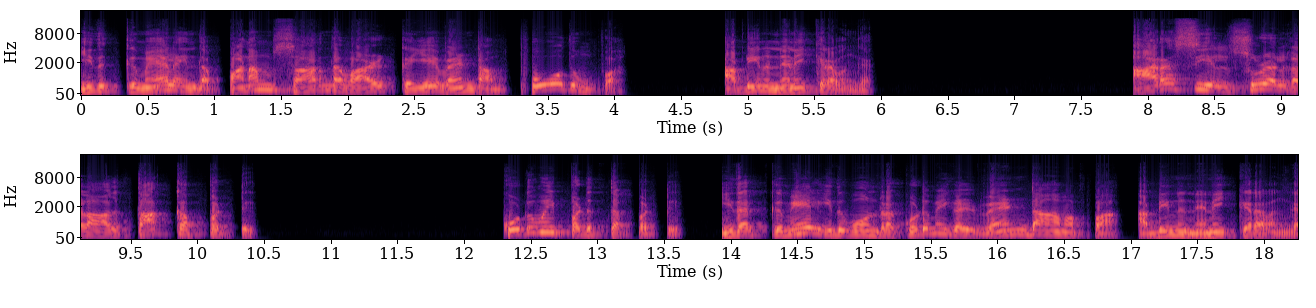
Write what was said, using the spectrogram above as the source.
இதுக்கு மேல இந்த பணம் சார்ந்த வாழ்க்கையே வேண்டாம் போதும்பா அப்படின்னு நினைக்கிறவங்க அரசியல் சூழல்களால் தாக்கப்பட்டு கொடுமைப்படுத்தப்பட்டு இதற்கு மேல் இது போன்ற கொடுமைகள் வேண்டாமப்பா அப்படின்னு நினைக்கிறவங்க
